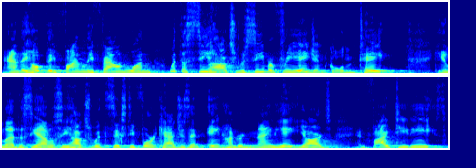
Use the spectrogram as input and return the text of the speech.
and they hope they finally found one with the Seahawks receiver free agent Golden Tate. He led the Seattle Seahawks with 64 catches and 898 yards and 5 TDs.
